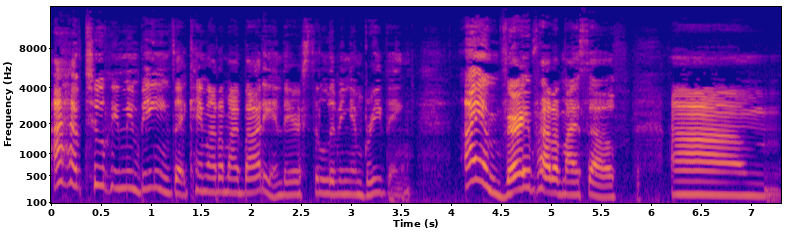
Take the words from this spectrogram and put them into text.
i have two human beings that came out of my body and they're still living and breathing I am very proud of myself. Um,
